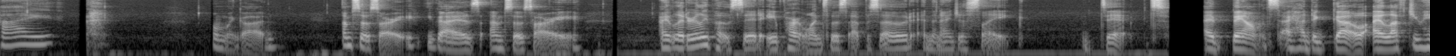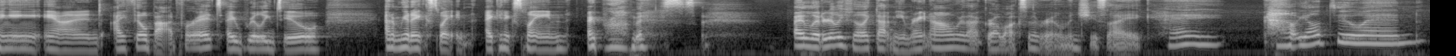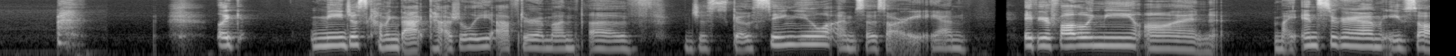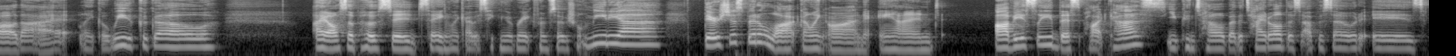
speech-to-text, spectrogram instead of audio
Hi. oh my god. I'm so sorry, you guys. I'm so sorry. I literally posted a part one to this episode and then I just like dipped. I bounced. I had to go. I left you hanging and I feel bad for it. I really do. And I'm going to explain. I can explain. I promise. I literally feel like that meme right now where that girl walks in the room and she's like, "Hey, how y'all doing?" Like me just coming back casually after a month of just ghosting you. I'm so sorry. And if you're following me on my Instagram, you saw that like a week ago. I also posted saying like I was taking a break from social media. There's just been a lot going on. And obviously, this podcast, you can tell by the title, this episode is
